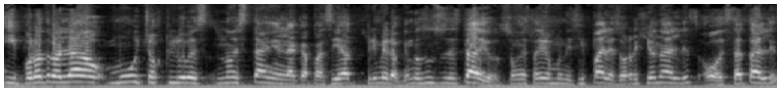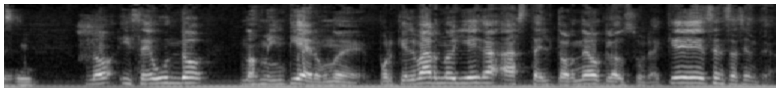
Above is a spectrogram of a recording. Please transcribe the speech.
y por otro lado, muchos clubes no están en la capacidad, primero, que no son sus estadios, son estadios municipales o regionales o estatales, ¿no? Y segundo, nos mintieron, ¿no? Porque el VAR no llega hasta el torneo clausura. ¿Qué sensación te da?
